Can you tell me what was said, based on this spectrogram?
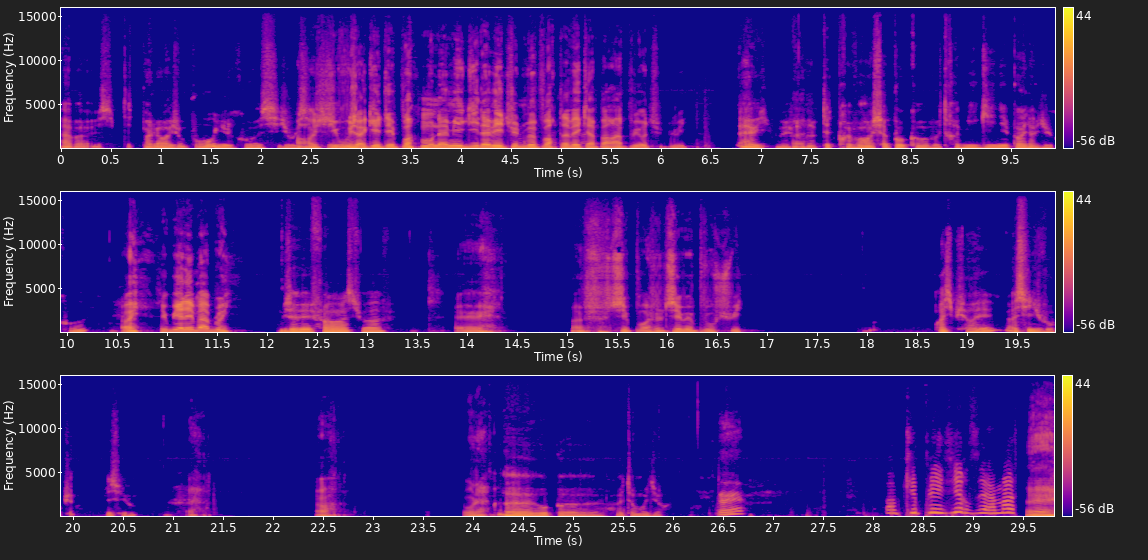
Ah bah c'est peut-être pas la région pour vous du coup. Si vous, Ah, êtes, si vous inquiétez pas, mon ami Guy d'habitude me porte avec un parapluie au-dessus de lui. Ah oui, mais il faudrait peut-être prévoir un chapeau quand votre ami Guy n'est pas là du coup. hein. Oui, c'est bien aimable, oui. Vous avez faim, soif Euh, ah, je sais pas, je ne sais même plus où je suis. Respirez. Asseyez-vous bien. Asseyez-vous. Ah. Oula. Euh, hop, euh, attends, moi dire. Ouais. Petit plaisir, Zerma. Eh.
